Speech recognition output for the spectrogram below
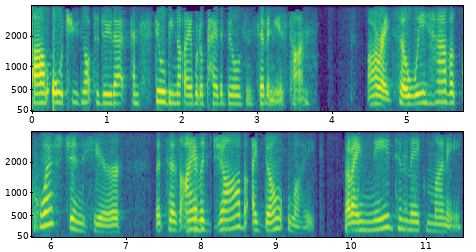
um, or choose not to do that and still be not able to pay the bills in seven years' time. All right. So we have a question here that says, I have a job I don't like, but I need to make money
